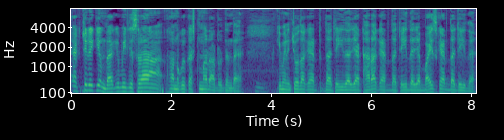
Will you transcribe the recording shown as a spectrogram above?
ਐਕਚੁਅਲੀ ਕੀ ਹੁੰਦਾ ਕਿ ਵੀ ਜਿਸ ਤਰ੍ਹਾਂ ਸਾਨੂੰ ਕੋਈ ਕਸਟਮਰ ਆਰਡਰ ਦਿੰਦਾ ਹੈ ਕਿ ਮੈਨੂੰ 14 ਕੈਟ ਦਾ ਚਾਹੀਦਾ ਜਾਂ 18 ਕੈਟ ਦਾ ਚਾਹੀਦਾ ਜਾਂ 22 ਕੈਟ ਦਾ ਚਾਹੀਦਾ ਹੈ,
